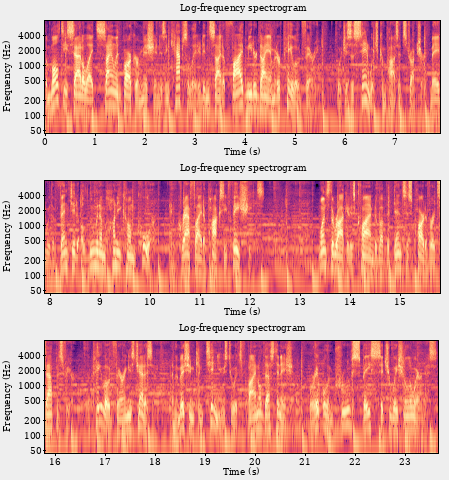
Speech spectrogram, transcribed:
The multi-satellite SILENTBARKER mission is encapsulated inside a 5-meter diameter payload fairing, which is a sandwich composite structure made with a vented aluminum honeycomb core and graphite epoxy face sheets. Once the rocket has climbed above the densest part of Earth's atmosphere, the payload fairing is jettisoned, and the mission continues to its final destination, where it will improve space situational awareness.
